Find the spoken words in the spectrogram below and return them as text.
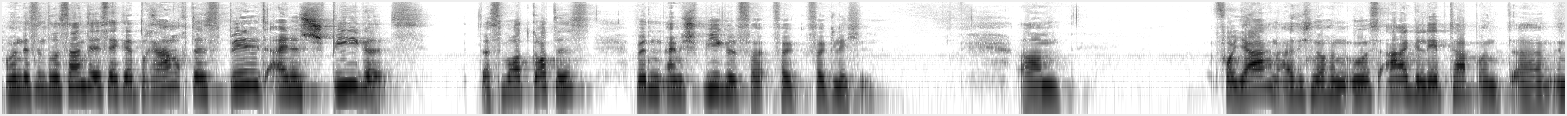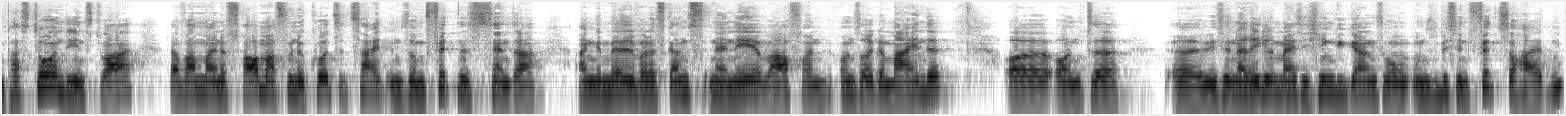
Und das Interessante ist, er gebraucht das Bild eines Spiegels. Das Wort Gottes wird mit einem Spiegel ver, ver, verglichen. Ähm, vor Jahren, als ich noch in den USA gelebt habe und äh, im Pastorendienst war, da war meine Frau mal für eine kurze Zeit in so einem Fitnesscenter angemeldet, weil das ganz in der Nähe war von unserer Gemeinde. Äh, und äh, äh, wir sind da regelmäßig hingegangen, so, um uns ein bisschen fit zu halten,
